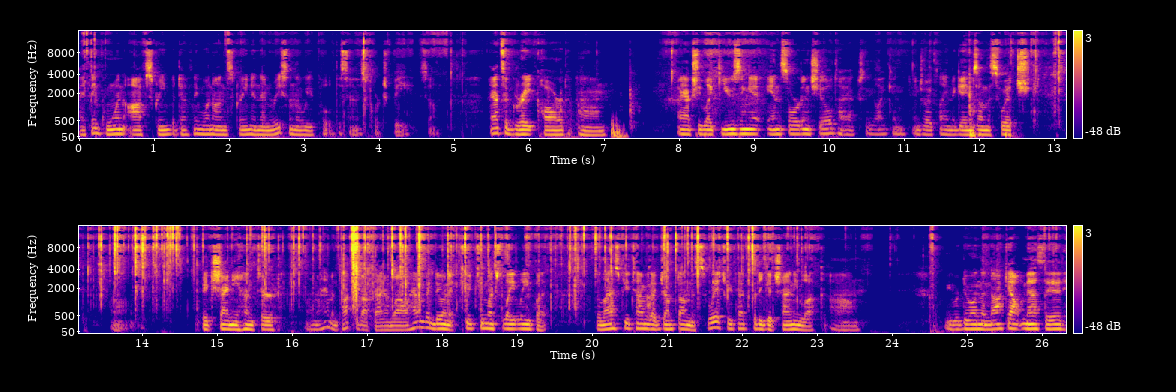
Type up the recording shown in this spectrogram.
I think one off screen, but definitely one on screen. And then recently we pulled the Centiskorch V. So that's a great card. Um, I actually like using it in Sword and Shield. I actually like and enjoy playing the games on the Switch. Um, Big Shiny Hunter. Um, I haven't talked about that in a while. I haven't been doing it too, too much lately, but the last few times I've jumped on the Switch, we've had pretty good shiny luck. Um, we were doing the knockout method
